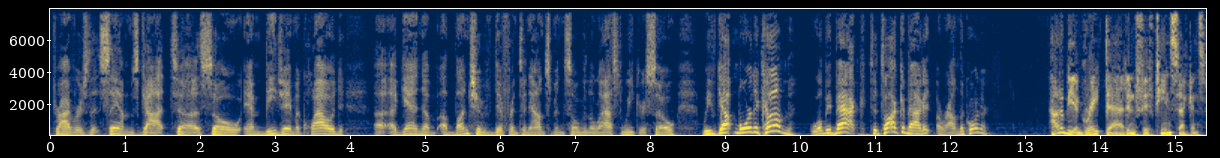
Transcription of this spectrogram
drivers that Sam's got. Uh, so and BJ McLeod. Uh, again, a, a bunch of different announcements over the last week or so. We've got more to come. We'll be back to talk about it around the corner. How to be a great dad in 15 seconds.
